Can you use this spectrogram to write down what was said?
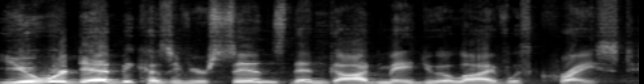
You were dead because of your sins, then God made you alive with Christ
